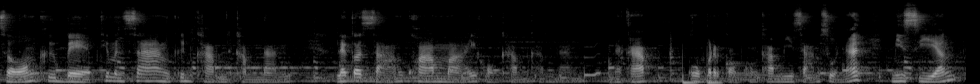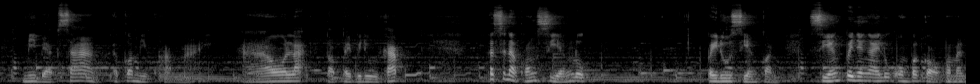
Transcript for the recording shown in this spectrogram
2 คือแบบที่มันสร้างขึ้นคำคำนั้น แล้วก็ 3 ความหมายของคำคำนั้นนะครับ องค์ประกอบของคำมี 3 ส่วนนะ มีเสียง มีแบบสร้าง แล้วก็มีความหมาย เอาละต่อไปไปดูครับ ลักษณะของเสียงลูก ไปดูเสียงก่อน เสียงเป็นยังไงลูกองค์ประกอบของมัน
